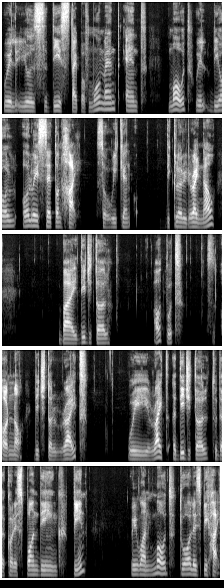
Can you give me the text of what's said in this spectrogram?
we'll use this type of movement and mode will be all, always set on high. So we can declare it right now by digital output or no, digital write we write a digital to the corresponding pin, we want mode to always be high.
